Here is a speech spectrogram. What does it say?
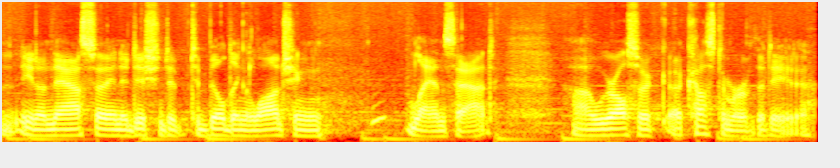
You know, NASA, in addition to, to building and launching Landsat, uh, we're also a, a, customer of the data.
